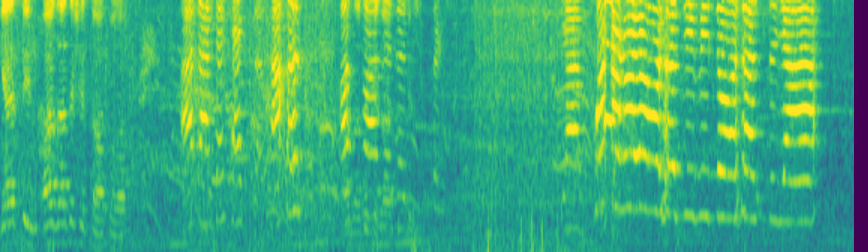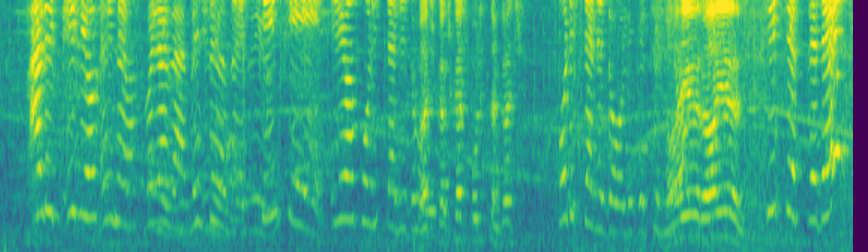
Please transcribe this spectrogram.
Gelsin. Arda ateş et sağa sola. Hadi ateş etme sakın. Hadi ateş et, Hastanede ateş et. çıktın işte. Ya paralar orada dibinde orası ya. Alıp iniyorum iniyorum. Burada biz buradayız. Pipi. İniyor polisleri doğru. Kaç kaç kaç polisten kaç. Polislere doğru götürüyor. Hayır hayır. Siz çıktınız.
